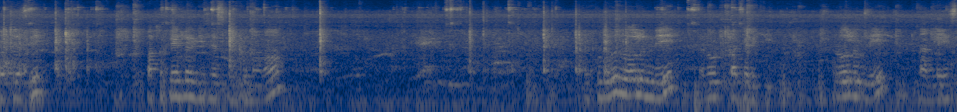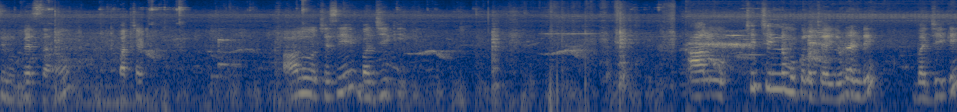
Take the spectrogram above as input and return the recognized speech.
వచ్చేసి పక్క ప్లేట్లో తీసేసుకుంటున్నాను. ఇప్పుడు రోల్ ఉంది రోడ్ పచ్చడికి. రోల్ ఉంది దాంట్లో వేసి రుబ్బేస్తాను. పచ్చడి. ఆలు వచ్చేసి బజ్జీకి. ఆలు చిన్న చిన్న ముక్కలు వచ్చాయి చూడండి బజ్జీకి.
